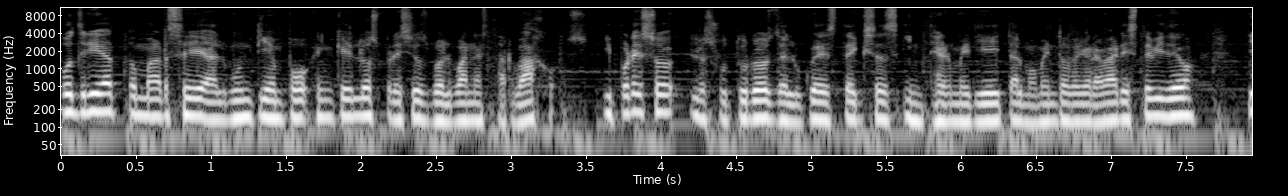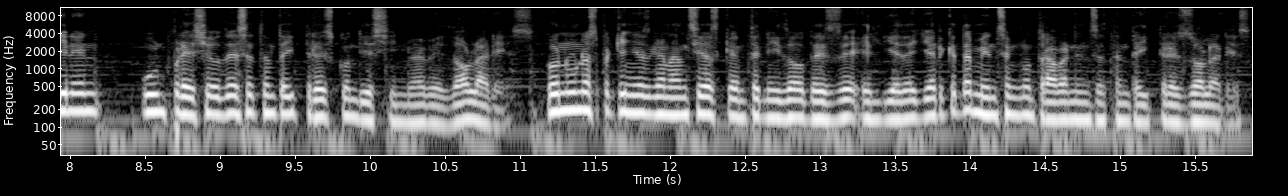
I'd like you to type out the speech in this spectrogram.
podría tomarse algún tiempo en que los precios vuelvan a estar bajos. Y por eso los futuros del West Texas Intermediate al momento de grabar este video tienen un precio de 73,19 dólares, con unas pequeñas ganancias que han tenido desde el día de ayer que también se encontraban en 73 dólares.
